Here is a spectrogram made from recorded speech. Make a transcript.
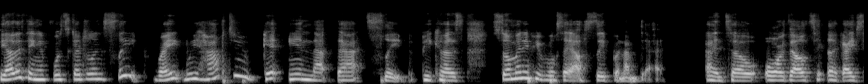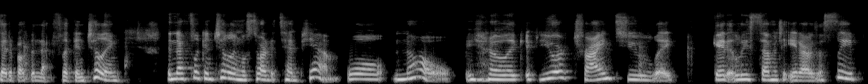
The other thing, if we're scheduling sleep, right? We have to get in that that sleep because so many people say, I'll sleep when I'm dead. And so, or they'll say, like I said about the Netflix and chilling, the Netflix and chilling will start at 10 p.m. Well, no, you know, like if you're trying to like get at least seven to eight hours of sleep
